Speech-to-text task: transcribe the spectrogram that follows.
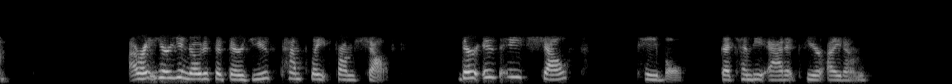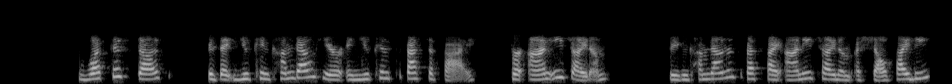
Uh, right here, you notice that there's use template from shelf. There is a shelf table that can be added to your items. What this does is that you can come down here and you can specify for on each item. So you can come down and specify on each item a shelf ID,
